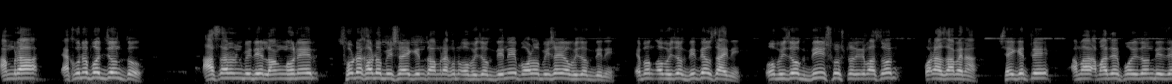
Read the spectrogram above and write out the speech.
আমরা এখনও পর্যন্ত আচরণবিধি লঙ্ঘনের ছোটখাটো বিষয়ে কিন্তু আমরা কোনো অভিযোগ দিইনি, বড় বিষয়ে অভিযোগ দিইনি এবং অভিযোগ দিতেও চাইনি। অভিযোগ দিয়ে সুষ্ঠু নির্বাচন করা যাবে না। সেই ক্ষেত্রে আমার আমাদের প্রতিদ্বন্দ্বী যে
